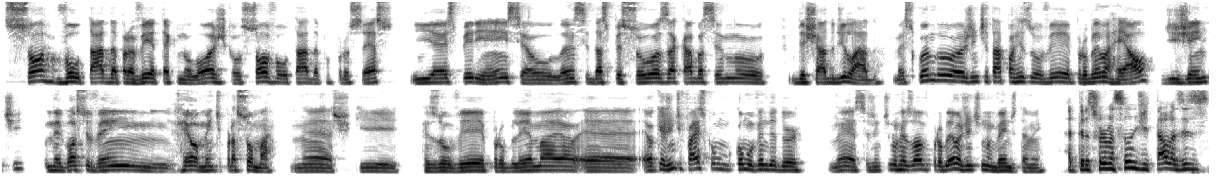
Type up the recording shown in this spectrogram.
só voltada para a veia tecnológica ou só voltada para o processo e a experiência, o lance das pessoas acaba sendo deixado de lado. Mas quando a gente está para resolver problema real de gente, o negócio vem realmente para somar. Né? Acho que resolver problema é, é, é, o que a gente faz como, como vendedor né? Se a gente não resolve o problema, a gente não vende também. A transformação digital, às vezes,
